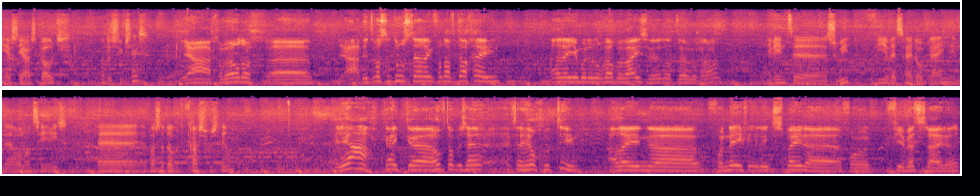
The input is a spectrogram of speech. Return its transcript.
Eerstejaars coach. Wat een succes. Ja, geweldig. Uh, ja, dit was de doelstelling vanaf dag 1. Alleen je moet het nog wel bewijzen. Dat hebben we gedaan. Je wint eh, sweep, vier wedstrijden op rij in de Holland-series. Eh, was dat ook het krasverschil? Ja, kijk, eh Hoofddorp he- heeft een heel goed team. Alleen eh, voor negen innings spelen eh, voor vier wedstrijden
